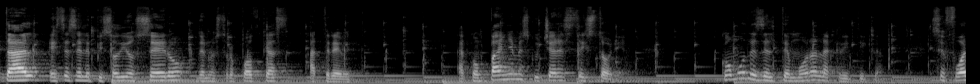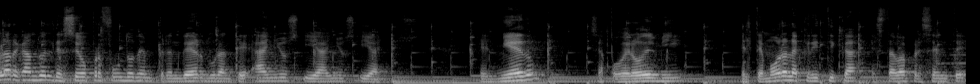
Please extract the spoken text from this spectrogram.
tal? Este es el episodio cero de nuestro podcast Atrévete. Acompáñame a escuchar esta historia. Cómo desde el temor a la crítica se fue alargando el deseo profundo de emprender durante años y años y años. El miedo se apoderó de mí, el temor a la crítica estaba presente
